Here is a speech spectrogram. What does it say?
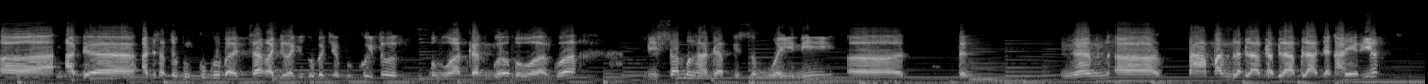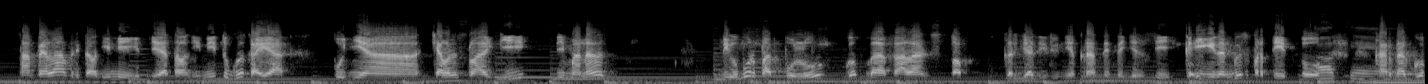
uh, ada ada satu buku gue baca lagi-lagi gue baca buku itu menguatkan gue bahwa gue bisa menghadapi semua ini uh, dengan uh, tahapan bla bla bla bla bla. Dan akhirnya sampailah di tahun ini gitu ya. Tahun ini tuh gue kayak punya challenge lagi di mana di umur 40 gue bakalan stop kerja di dunia creative agency. Keinginan gue seperti itu. Oke. karena gue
